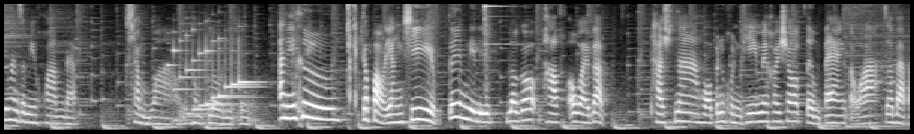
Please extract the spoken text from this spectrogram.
ที่มันจะมีความแบบฉ่ำวาวมีความโกลว์นิดนึงอันนี้คือกระเป๋ายังชีพก็ยังมีลิปแล้วก็พัฟเอาไว้แบบ ทัชหน้า เพราะว่าเป็นคนที่ไม่ค่อยชอบเติมแป้ง แต่ว่าจะแบบ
